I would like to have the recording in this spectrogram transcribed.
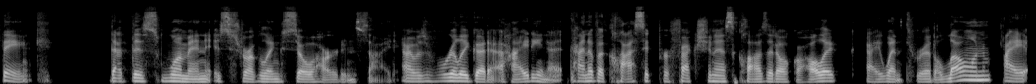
think that this woman is struggling so hard inside. I was really good at hiding it. Kind of a classic perfectionist, closet alcoholic. I went through it alone. I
